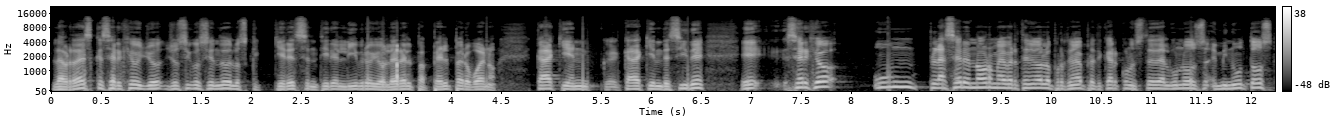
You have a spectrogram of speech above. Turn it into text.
la verdad es que Sergio, yo, yo sigo siendo de los que quiere sentir el libro y oler el papel, pero bueno, cada quien, cada quien decide. Eh, Sergio, un placer enorme haber tenido la oportunidad de platicar con usted algunos minutos.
